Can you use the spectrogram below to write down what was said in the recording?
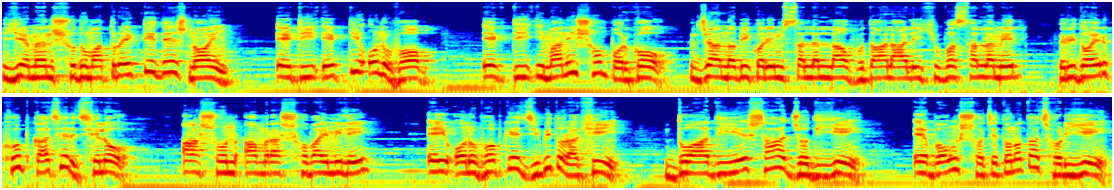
ইয়েমেন শুধুমাত্র একটি দেশ নয়, এটি একটি অনুভব। একটি ইমানি সম্পর্ক, যা নবী করিম সাল্লাহ আলী হুবাসাল্লামের হৃদয়ের খুব কাছের ছিল। আসুন আমরা সবাই মিলে এই অনুভবকে জীবিত রাখি, দোয়া দিয়ে সাহায্য দিয়ে এবং সচেতনতা ছড়িয়ে।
